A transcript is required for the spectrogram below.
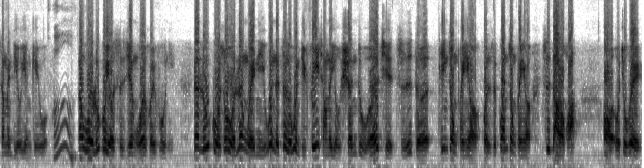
上面留言给我。哦，那我如果有时间，我会回复你。那如果说我认为你问的这个问题非常的有深度，而且值得听众朋友或者是观众朋友知道的话，哦，我就会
